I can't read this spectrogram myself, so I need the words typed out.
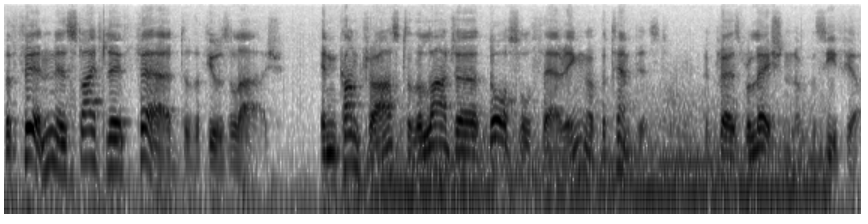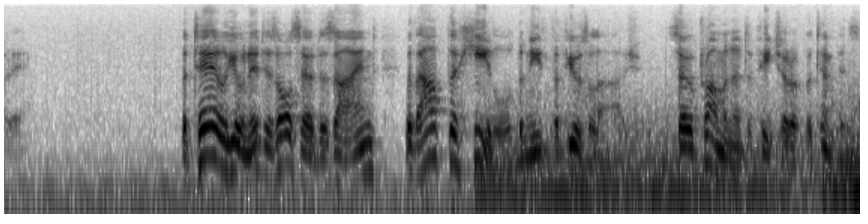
The fin is slightly faired to the fuselage, in contrast to the larger dorsal fairing of the Tempest, a close relation of the Sea Fury. The tail unit is also designed without the heel beneath the fuselage, so prominent a feature of the Tempest.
